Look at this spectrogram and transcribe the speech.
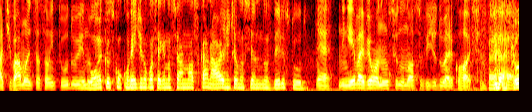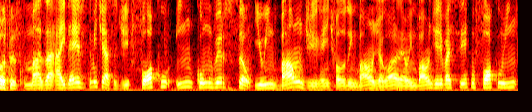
ativar a monetização em tudo e O no bom é que os concorrentes não conseguem anunciar no nosso canal e a gente anuncia nos deles tudo. É, Ninguém vai ver um anúncio no nosso vídeo do Érico Rocha, no fim das contas. Mas a, a ideia é justamente essa, de foco em conversão. E o inbound, que a gente falou do inbound agora, né? O inbound ele vai ser o foco em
